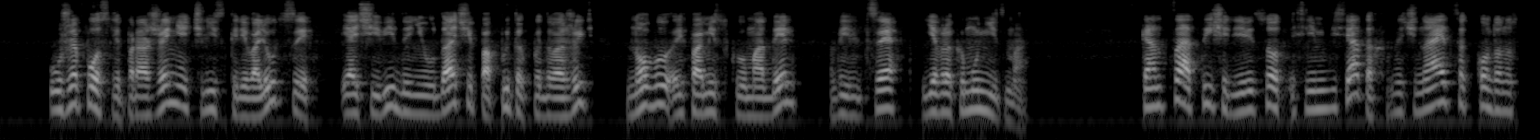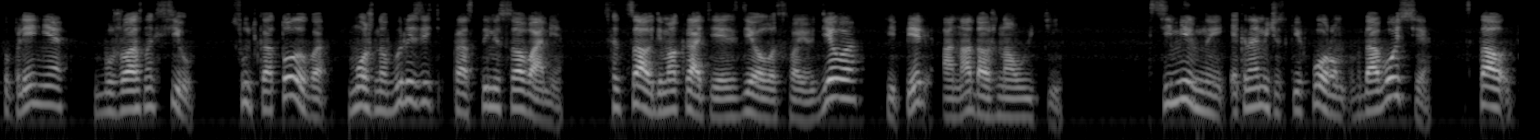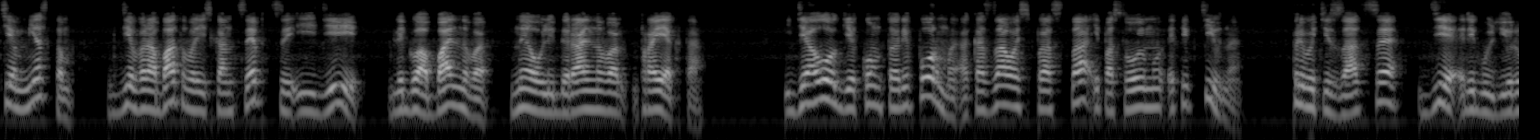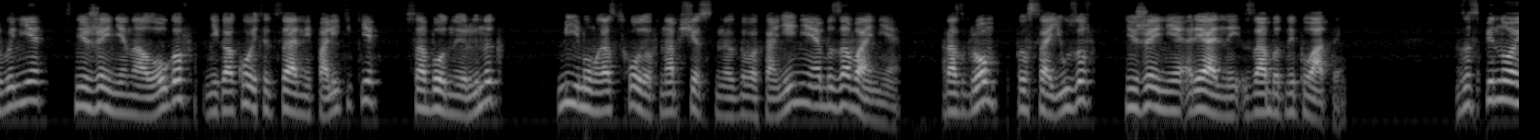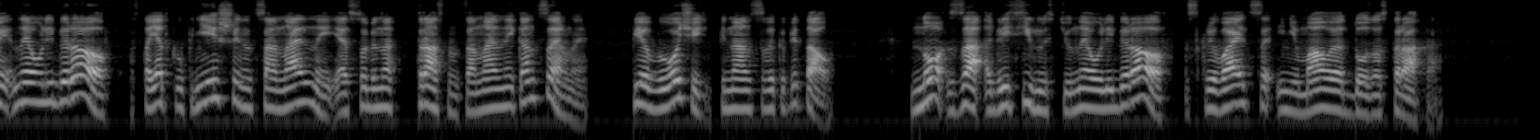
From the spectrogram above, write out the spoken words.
уже после поражения Чилийской революции и очевидной неудачи попыток предложить новую реформистскую модель в лице еврокоммунизма. С конца 1970-х начинается контрнаступление буржуазных сил, суть которого можно выразить простыми словами. Социал-демократия сделала свое дело, теперь она должна уйти. Всемирный экономический форум в Давосе стал тем местом, где вырабатывались концепции и идеи для глобального неолиберального проекта. Идеология контрреформы оказалась проста и по-своему эффективна. Приватизация, дерегулирование, снижение налогов, никакой социальной политики, свободный рынок, минимум расходов на общественное здравоохранение и образование, разгром профсоюзов, снижение реальной заработной платы. За спиной неолибералов стоят крупнейшие национальные и особенно транснациональные концерны, первую очередь финансовый капитал. Но за агрессивностью неолибералов скрывается и немалая доза страха.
